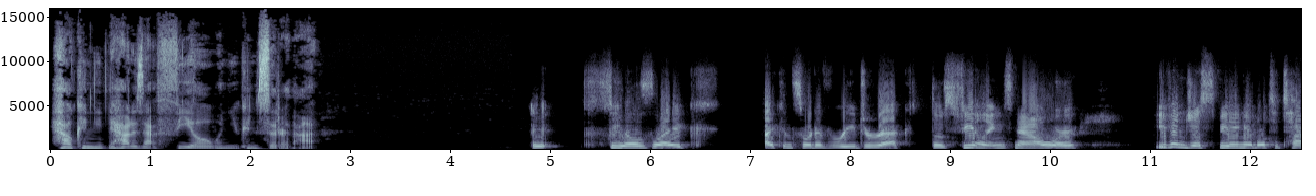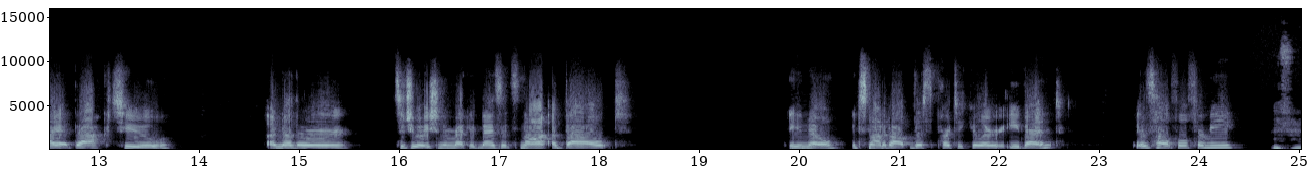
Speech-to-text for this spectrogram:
how can you, how does that feel when you consider that? It feels like I can sort of redirect those feelings now, or even just being able to tie it back to another situation and recognize it's not about you know it's not about this particular event is helpful for me. Mm-hmm.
